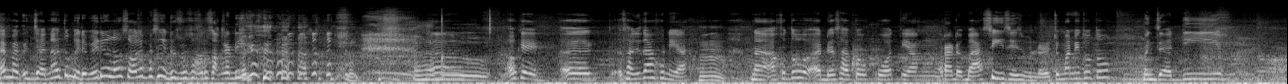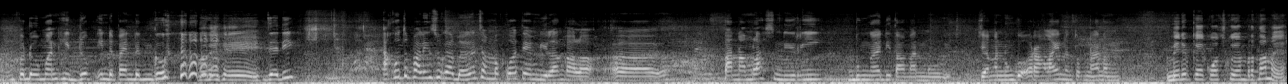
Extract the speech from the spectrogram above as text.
Eh made in China itu beda-beda loh, soalnya pasti ada rusak-rusaknya di. Aduh. Oke, eh, selanjutnya aku nih ya. Hmm. Nah, aku tuh ada satu quote yang rada basi sih sebenarnya. Cuman itu tuh menjadi pedoman hidup independenku. Wih. Jadi aku tuh paling suka banget sama quote yang bilang kalau eh, tanamlah sendiri bunga di tamanmu gitu. Jangan nunggu orang lain untuk nanam. Mirip kayak quotesku yang pertama ya.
